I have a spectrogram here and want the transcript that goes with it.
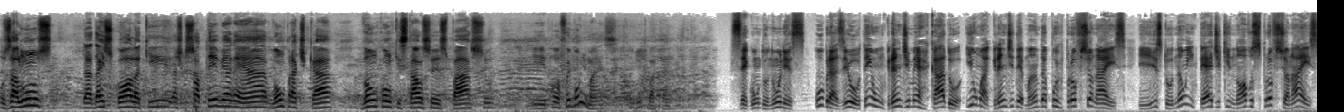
os alunos da, da escola aqui, acho que só teve a ganhar, vão praticar, vão conquistar o seu espaço e pô, foi bom demais, foi muito bacana. Segundo Nunes, o Brasil tem um grande mercado e uma grande demanda por profissionais, e isto não impede que novos profissionais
